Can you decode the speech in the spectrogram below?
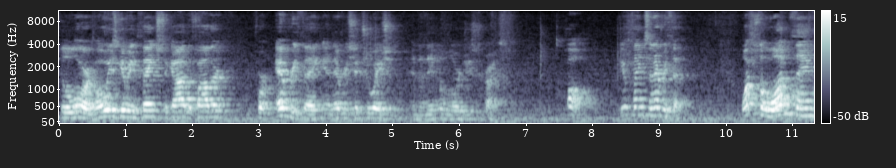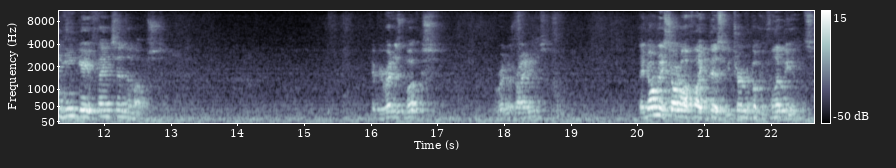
to the Lord, always giving thanks to God the Father for everything and every situation in the name of the Lord Jesus Christ. Paul, give thanks in everything. What's the one thing he gave thanks in the most? Have you read his books? Read his writings? They normally start off like this. If you turn to the book of Philippians,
